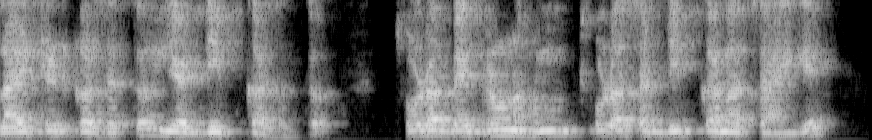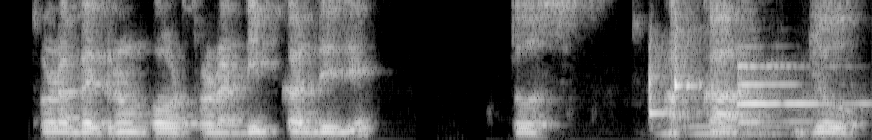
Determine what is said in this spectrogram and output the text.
लाइटेड कर सकते हो या डीप कर सकते हो। थोड़ा बैकग्राउंड हम थोड़ा सा डीप करना चाहेंगे, थोड़ा बैकग्राउंड को और थोड़ा डीप कर दीजिए। तो आपका जो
